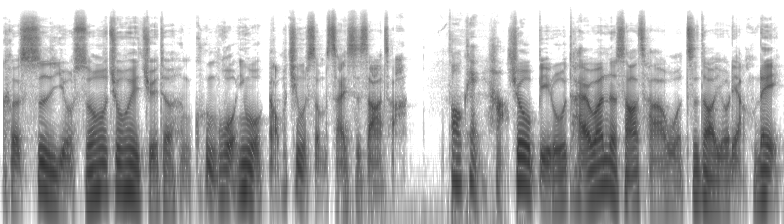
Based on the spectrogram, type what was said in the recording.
可是有时候就会觉得很困惑，因为我搞不清楚什么才是沙茶。OK，好。就比如台湾的沙茶，我知道有两类，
